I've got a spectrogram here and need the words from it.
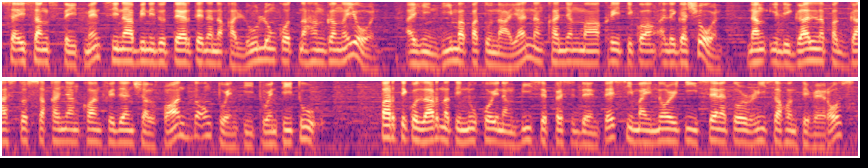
Sa isang statement, sinabi ni Duterte na nakalulungkot na hanggang ngayon ay hindi mapatunayan ng kanyang mga kritiko ang alegasyon ng iligal na paggastos sa kanyang confidential fund noong 2022. Partikular na tinukoy ng Vice Presidente si Minority Senator Risa Hontiveros,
